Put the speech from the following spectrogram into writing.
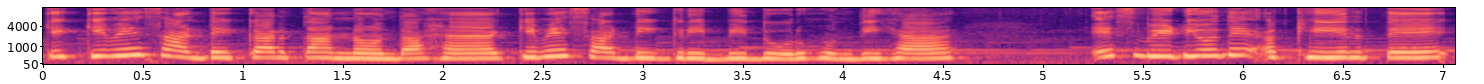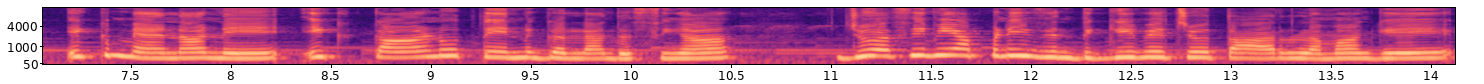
ਕਿ ਕਿਵੇਂ ਸਾਡੇ ਘਰ ਧਨ ਆਉਂਦਾ ਹੈ, ਕਿਵੇਂ ਸਾਡੀ ਗਰੀਬੀ ਦੂਰ ਹੁੰਦੀ ਹੈ। ਇਸ ਵੀਡੀਓ ਦੇ ਅਖੀਰ ਤੇ ਇੱਕ ਮੈਨਾ ਨੇ ਇੱਕ ਕਾਂ ਨੂੰ ਤਿੰਨ ਗੱਲਾਂ ਦੱਸੀਆਂ, ਜੋ ਅਸੀਂ ਵੀ ਆਪਣੀ ਜ਼ਿੰਦਗੀ ਵਿੱਚ ਉਤਾਰ ਲਵਾਂਗੇ,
